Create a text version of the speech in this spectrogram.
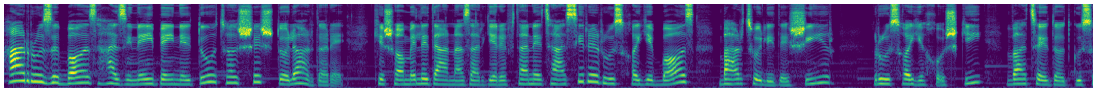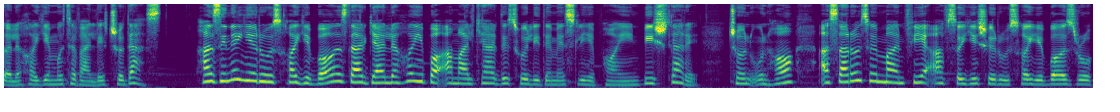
هر روز باز هزینه بین دو تا 6 دلار داره که شامل در نظر گرفتن تأثیر روزهای باز بر تولید شیر، روزهای خشکی و تعداد گوساله های متولد شده است. هزینه روزهای باز در گله هایی با عملکرد تولید مثلی پایین بیشتره چون اونها اثرات منفی افزایش روزهای باز رو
